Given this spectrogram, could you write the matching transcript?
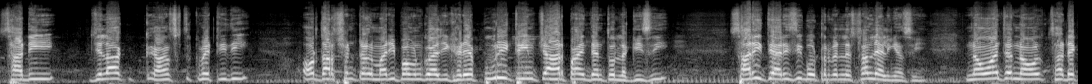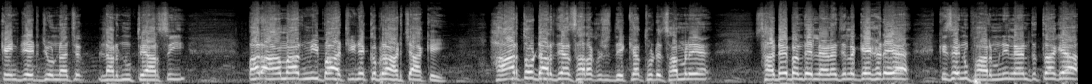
ਸਾਡੀ ਜ਼ਿਲ੍ਹਾ ਕਾਂਗਰਸ ਕਮੇਟੀ ਦੀ ਔਰ ਦਰਸ਼ਨ ਟਲਮਾਰੀ ਪਵਨ ਗੋਇਲ ਜੀ ਖੜੇ ਆ। ਪੂਰੀ ਟੀਮ 4-5 ਦਿਨ ਤੋਂ ਲੱਗੀ ਸੀ। ਸਾਰੀ ਤਿਆਰੀ ਸੀ, ਵੋਟਰ ਲਿਸਟਾਂ ਲੈ ਲਈਆਂ ਸੀ। ਨੌਵਾਂ ਚ ਨੌ ਸਾਡੇ ਕੈਂਡੀਡੇਟ ਜੋਨਾਂ ਚ ਲੜਨ ਨੂੰ ਤਿਆਰ ਸੀ। ਪਰ ਆਮ ਆਦਮੀ ਪਾਰਟੀ ਨੇ ਘਬਰਾਹਟ ਚ ਆ ਕੇ ਹਾਰ ਤੋਂ ਡਰਦਿਆਂ ਸਾਰਾ ਕੁਝ ਦੇਖਿਆ ਤੁਹਾਡੇ ਸਾਹਮਣੇ ਹੈ ਸਾਡੇ ਬੰਦੇ ਲੈਣਾ 'ਚ ਲੱਗੇ ਖੜੇ ਆ। ਕਿਸੇ ਨੂੰ ਫਾਰਮ ਨਹੀਂ ਲੈਣ ਦਿੱਤਾ ਗਿਆ।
